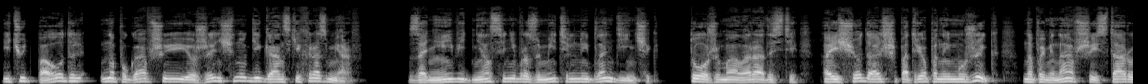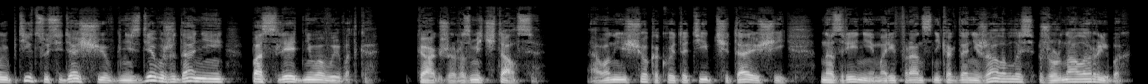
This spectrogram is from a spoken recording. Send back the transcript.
и чуть поодаль напугавшую ее женщину гигантских размеров. За ней виднелся невразумительный блондинчик, тоже мало радости, а еще дальше потрепанный мужик, напоминавший старую птицу, сидящую в гнезде в ожидании последнего выводка. Как же размечтался! А он еще какой-то тип, читающий на зрение Мари Франц никогда не жаловалась журнал о рыбах,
